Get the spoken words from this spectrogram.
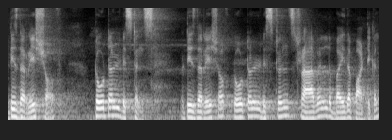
it is the ratio of total distance. It is the ratio of total distance traveled by the particle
